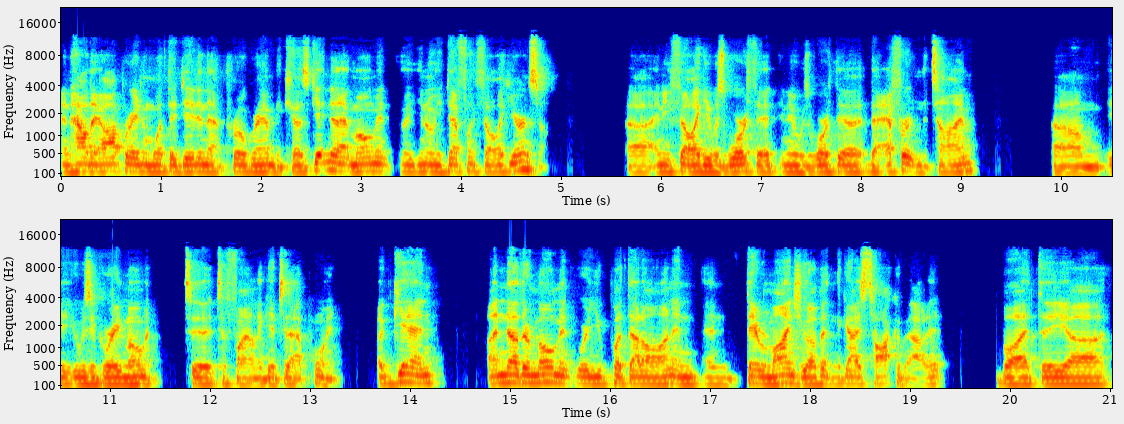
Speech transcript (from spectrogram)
and how they operate and what they did in that program, because getting to that moment, you know, you definitely felt like you earned something uh, and he felt like it was worth it, and it was worth the the effort and the time. Um, it, it, was a great moment to to finally get to that point. Again, another moment where you put that on, and and they remind you of it, and the guys talk about it. But the uh,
